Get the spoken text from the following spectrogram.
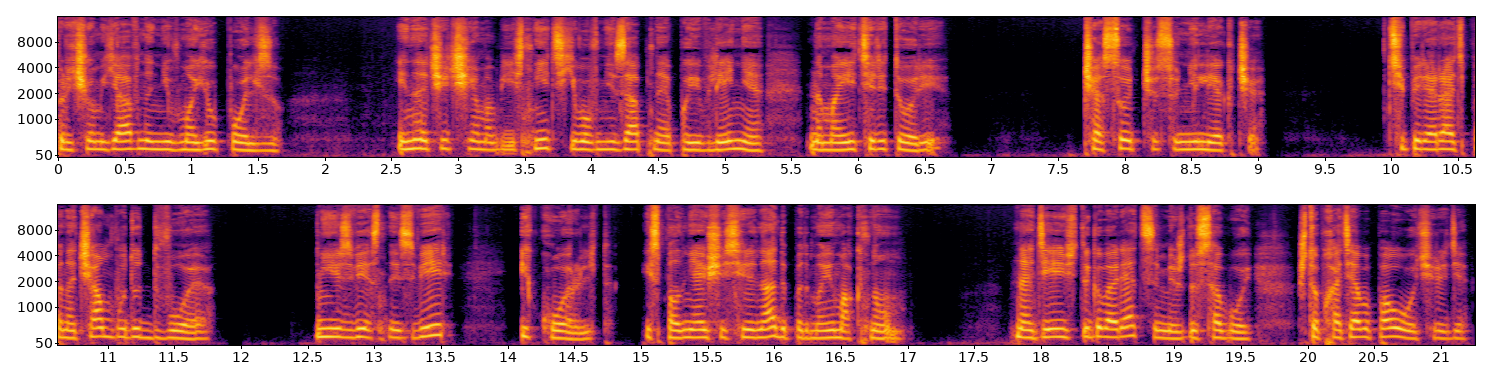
причем явно не в мою пользу. Иначе чем объяснить его внезапное появление на моей территории? Час от часу не легче. Теперь орать по ночам будут двое. Неизвестный зверь и Корольд, исполняющий серенады под моим окном. Надеюсь договорятся между собой, чтоб хотя бы по очереди,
